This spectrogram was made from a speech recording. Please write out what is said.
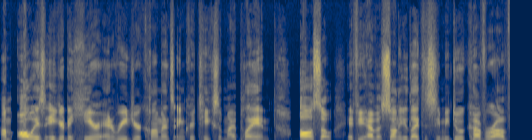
I'm always eager to hear and read your comments and critiques of my playing. Also, if you have a song you'd like to see me do a cover of,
